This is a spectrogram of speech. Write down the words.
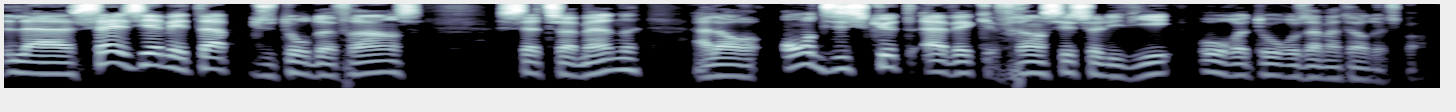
la 16e étape du Tour de France cette semaine. Alors, on discute avec Francis Olivier au retour aux amateurs de sport.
